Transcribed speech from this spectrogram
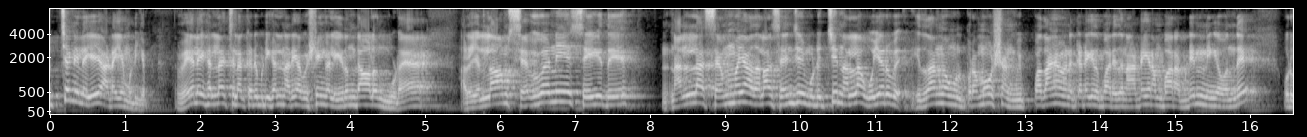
உச்சநிலையை அடைய முடியும். வேலைகளில் சில கெடுபிடிகள் நிறையா விஷயங்கள் இருந்தாலும் கூட அதையெல்லாம் செவ்வனே செய்து நல்ல செம்மையாக அதெல்லாம் செஞ்சு முடித்து நல்ல உயர்வு. இதுதாங்க உங்களுக்கு ப்ரமோஷன் இப்போதாங்க எனக்கு கிடைக்குது பார். இதை நான் அடையிறேன் பார் அப்படின்னு நீங்கள் வந்து ஒரு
